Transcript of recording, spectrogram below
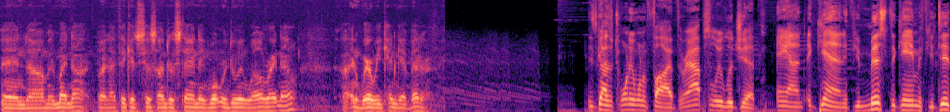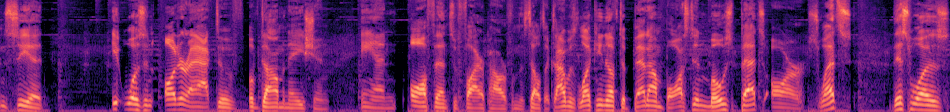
and um, it might not. But I think it's just understanding what we're doing well right now uh, and where we can get better. These guys are 21 and 5. They're absolutely legit. And again, if you missed the game, if you didn't see it, it was an utter act of, of domination and offensive firepower from the Celtics. I was lucky enough to bet on Boston. Most bets are sweats. This was,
